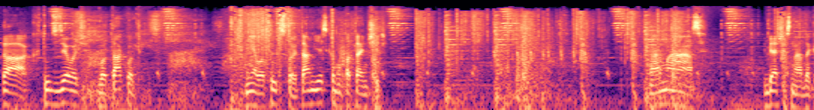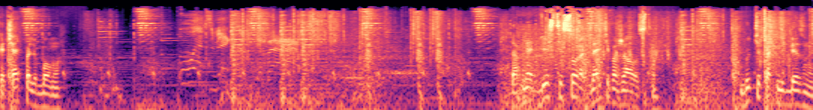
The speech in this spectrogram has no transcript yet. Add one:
Так, тут сделать вот так вот. Не, вот тут стой. Там есть кому потанчить. Нормас. Тебя сейчас надо качать по-любому. Да, блядь, 240, дайте, пожалуйста. Будьте так любезны.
